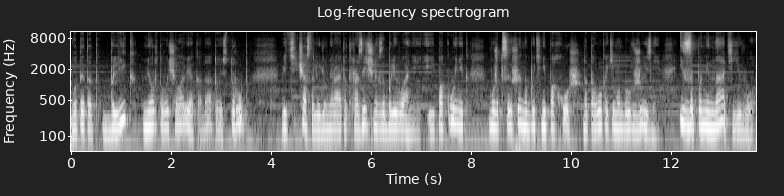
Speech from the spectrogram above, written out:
вот этот блик мертвого человека, да, то есть труп. Ведь часто люди умирают от различных заболеваний, и покойник – может совершенно быть не похож на того, каким он был в жизни. И запоминать его,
